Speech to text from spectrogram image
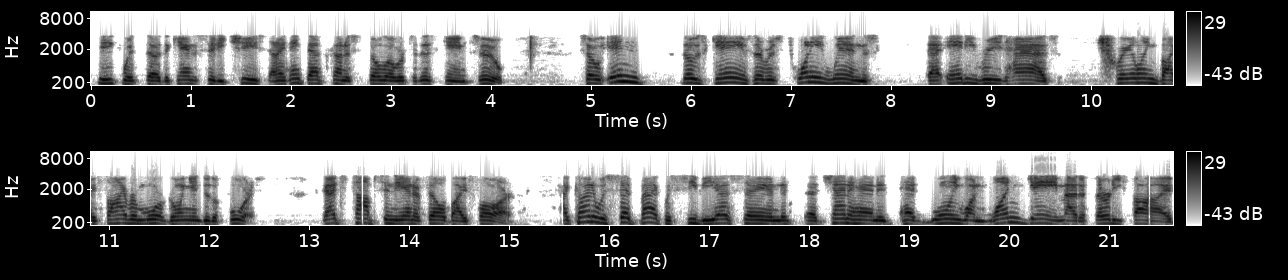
speak, with uh, the Kansas City Chiefs, and I think that's going to spill over to this game too. So in those games, there was 20 wins that Andy Reid has trailing by five or more going into the fourth. That's tops in the NFL by far. I kind of was set back with CBS saying that uh, Shanahan had, had only won one game out of 35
